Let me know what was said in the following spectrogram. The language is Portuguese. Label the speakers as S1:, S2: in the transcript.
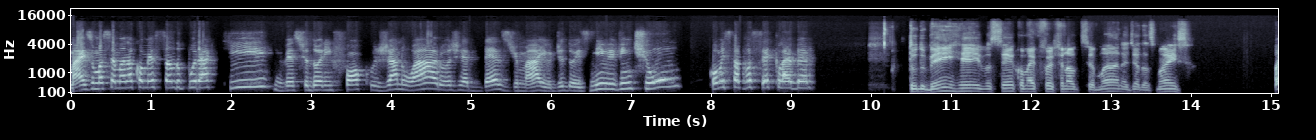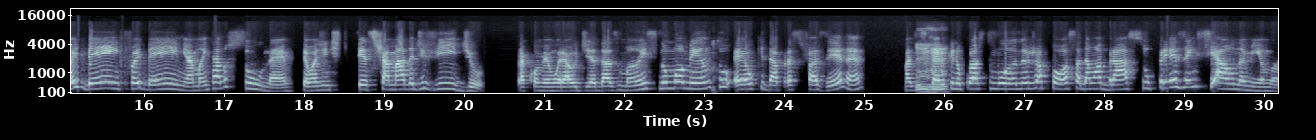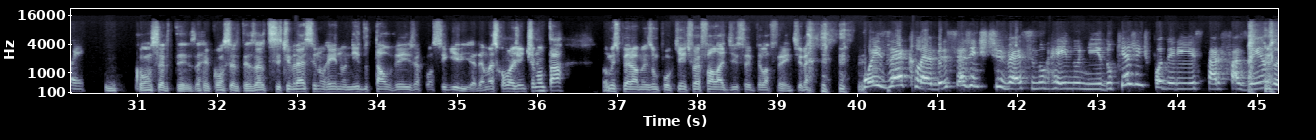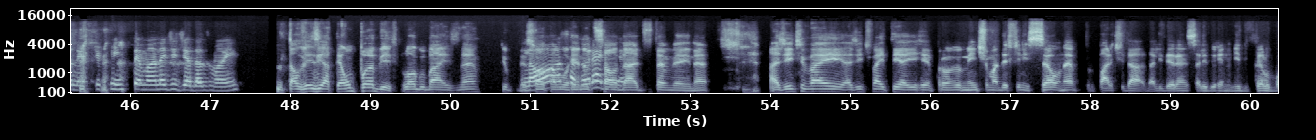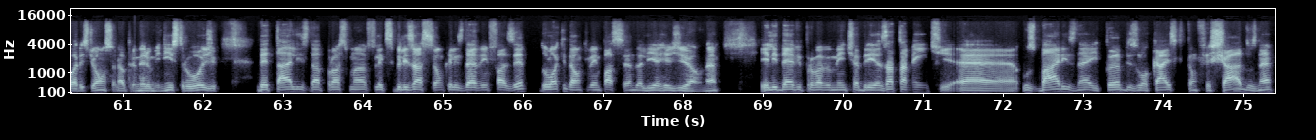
S1: Mais uma semana começando por aqui. Investidor em Foco já no ar. Hoje é 10 de maio de 2021. Como está você, Kleber?
S2: Tudo bem, Rei? E você? Como é que foi o final de semana, Dia das Mães?
S1: Foi bem, foi bem. Minha mãe está no sul, né? Então a gente fez chamada de vídeo para comemorar o Dia das Mães. No momento é o que dá para se fazer, né? Mas uhum. espero que no próximo ano eu já possa dar um abraço presencial na minha mãe.
S2: Com certeza, com certeza. Se estivesse no Reino Unido, talvez já conseguiria, né? Mas como a gente não está, vamos esperar mais um pouquinho, a gente vai falar disso aí pela frente, né?
S1: Pois é, Kleber, se a gente estivesse no Reino Unido, o que a gente poderia estar fazendo neste fim de semana de Dia das Mães?
S2: Talvez ir até um pub logo mais, né? Que o pessoal está morrendo adoraria. de saudades também, né? A gente vai, a gente vai ter aí provavelmente uma definição, né, por parte da, da liderança ali do Reino Unido pelo Boris Johnson, né, o primeiro-ministro hoje, detalhes da próxima flexibilização que eles devem fazer do lockdown que vem passando ali a região, né? Ele deve provavelmente abrir exatamente é, os bares, né, e pubs locais que estão fechados, né,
